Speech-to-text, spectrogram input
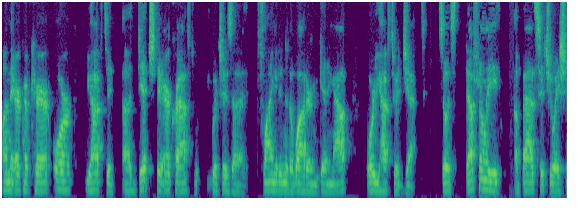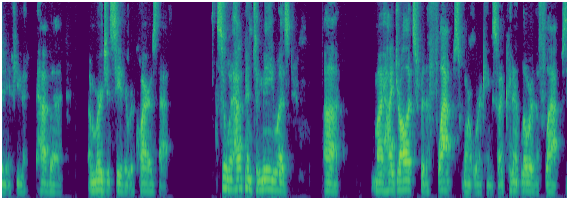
on the aircraft carrier or you have to uh, ditch the aircraft, which is uh, flying it into the water and getting out, or you have to eject. So it's definitely a bad situation if you have a emergency that requires that. So what happened to me was uh, my hydraulics for the flaps weren't working, so I couldn't lower the flaps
